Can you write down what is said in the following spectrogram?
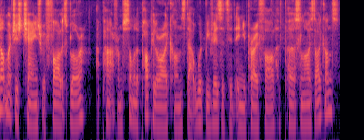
Not much has changed with File Explorer, apart from some of the popular icons that would be visited in your profile have personalised icons.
